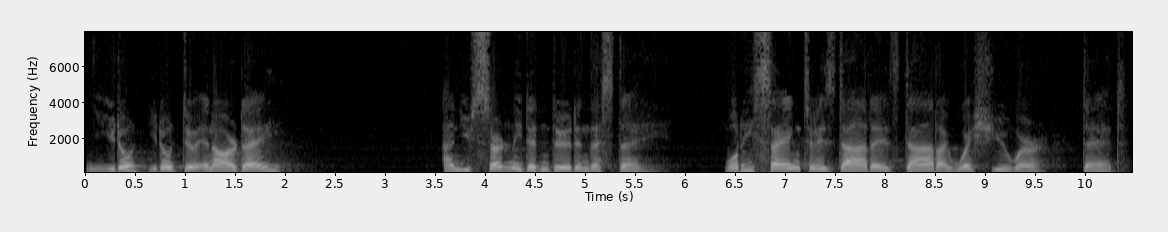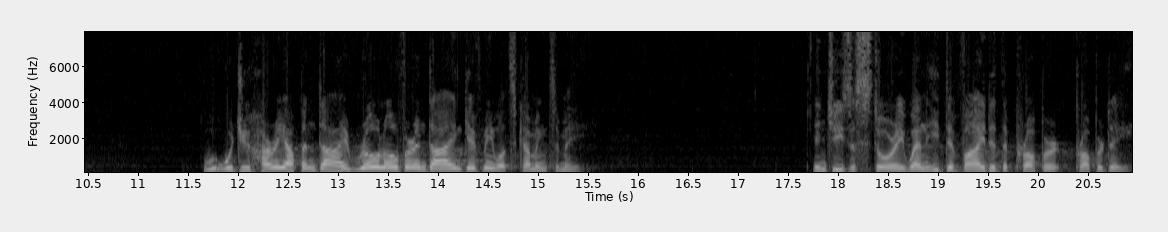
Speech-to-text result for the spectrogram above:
You don't, you don't do it in our day. And you certainly didn't do it in this day. What he's saying to his dad is, Dad, I wish you were dead. W- would you hurry up and die? Roll over and die and give me what's coming to me? In Jesus' story, when he divided the proper, property,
